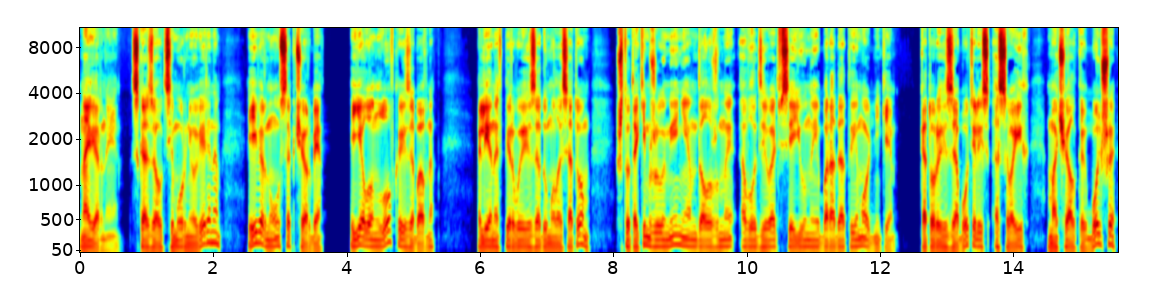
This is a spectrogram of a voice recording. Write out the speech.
наверное», — сказал Тимур неуверенно и вернулся к Чорбе. Ел он ловко и забавно. Лена впервые задумалась о том, что таким же умением должны овладевать все юные бородатые модники, которые заботились о своих мочалках больше,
